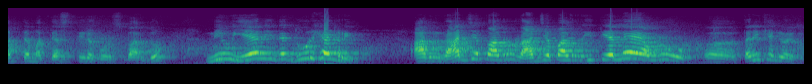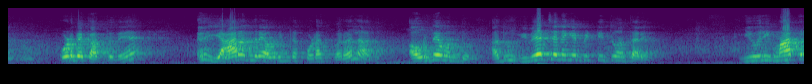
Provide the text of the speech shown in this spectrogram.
ಮತ್ತೆ ಮತ್ತೆ ಅಸ್ಥಿರಗೊಳಿಸಬಾರ್ದು. ನೀವು ಏನಿದೆ ದೂರ ಹೇಳ್ರಿ. ಆದರೆ ರಾಜ್ಯಪಾಲರು ರಾಜ್ಯಪಾಲರ ರೀತಿಯಲ್ಲೇ ಅವರು ತನಿಖೆಗೆ ಕೊಡಬೇಕಾಗ್ತದೆ. ಯಾರಂದರೆ ಅವರಿಂದ ಕೊಡಕ್ಕೆ ಬರಲ್ಲ ಅದು. ಅವ್ರದ್ದೇ ಒಂದು, ಅದು ವಿವೇಚನೆಗೆ ಬಿಟ್ಟಿದ್ದು ಅಂತಾರೆ. ಇವ್ರಿಗೆ ಮಾತ್ರ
